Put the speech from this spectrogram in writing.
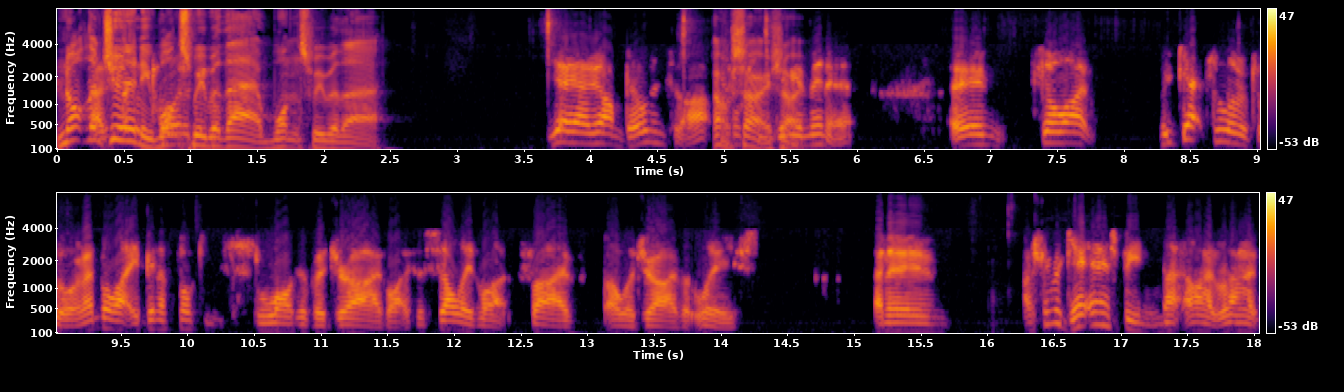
Not the journey. Once we were there, once we were there. yeah, yeah, yeah. I'm building to that. Oh, sorry, Give sorry. me a minute. Um, so like, we get to Liverpool. I remember like it'd been a fucking slog of a drive. Like it's a solid like five hour drive at least. And um, I just remember getting just being like, right,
